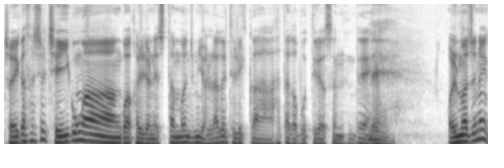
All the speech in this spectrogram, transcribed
저희가 사실 제2공항과 관련해서 한번 좀 연락을 드릴까 하다가 못 드렸었는데 네. 얼마 전에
